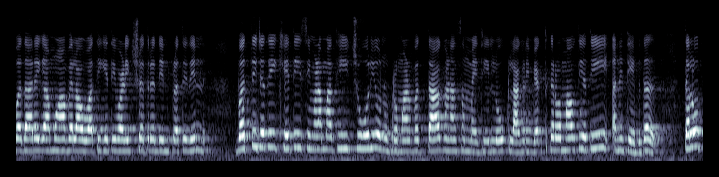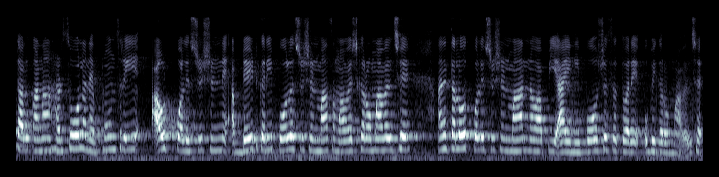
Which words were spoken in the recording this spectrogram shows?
વધારે ગામો આવેલા હોવાથી ખેતીવાડી ક્ષેત્રે દિન પ્રતિદિન વધતી જતી ખેતી સીમાડામાંથી ચોરીઓનું પ્રમાણ વધતા ઘણા સમયથી લોક લાગણી વ્યક્ત કરવામાં આવતી હતી અને તે બદલ તલોદ તાલુકાના હરસોલ અને પુંસરી આઉટ પોલીસ સ્ટેશનને અપડેટ કરી પોલીસ સ્ટેશનમાં સમાવેશ કરવામાં આવેલ છે અને તલોદ પોલીસ સ્ટેશનમાં નવા પીઆઈની પોસ્ટ સત્વરે ઊભી કરવામાં આવેલ છે.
